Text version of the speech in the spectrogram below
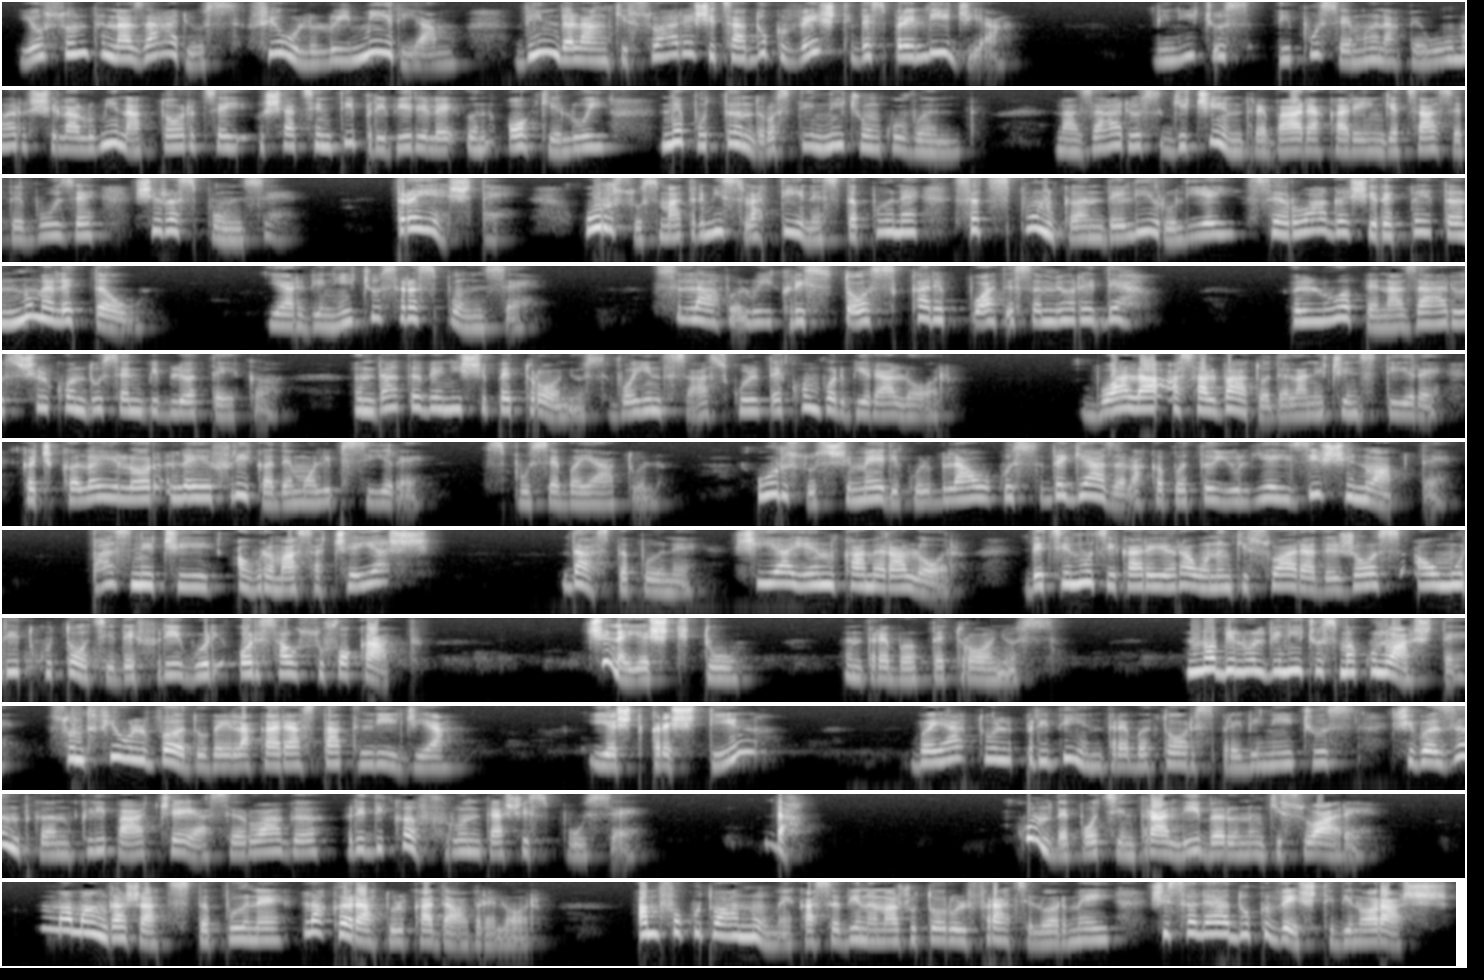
Eu sunt Nazarius, fiul lui Miriam, vin de la închisoare și ți aduc vești despre Ligia. Vinicius îi puse mâna pe umăr și la lumina torței își aținti privirile în ochii lui, neputând rosti niciun cuvânt. Nazarius ghici întrebarea care înghețase pe buze și răspunse. Trăiește! Ursus m-a trimis la tine, stăpâne, să-ți spun că în delirul ei se roagă și repetă numele tău. Iar Vinicius răspunse, Slavă lui Hristos care poate să mi-o redea! Îl luă pe Nazarius și îl conduse în bibliotecă. Îndată veni și Petronius, voind să asculte convorbirea lor. Boala a salvat-o de la necinstire, căci călăilor le e frică de molipsire, spuse băiatul. Ursus și medicul Glaucus veghează la căpătâiul ei zi și noapte. Paznicii au rămas aceiași? Da, stăpâne, și ea e în camera lor. Deținuții care erau în închisoarea de jos au murit cu toții de friguri ori s-au sufocat. Cine ești tu?" întrebă Petronius. Nobilul Vinicius mă cunoaște. Sunt fiul văduvei la care a stat Ligia. Ești creștin?" Băiatul privi întrebător spre Vinicius și văzând că în clipa aceea se roagă, ridică fruntea și spuse Da. Cum de poți intra liber în închisoare? M-am angajat, stăpâne, la căratul cadavrelor. Am făcut-o anume ca să vin în ajutorul fraților mei și să le aduc vești din oraș.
